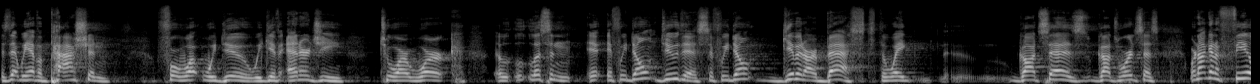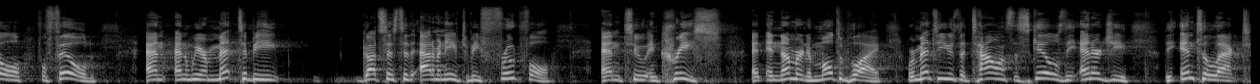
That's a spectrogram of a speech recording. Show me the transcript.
is that we have a passion for what we do. We give energy to our work. Listen, if we don't do this, if we don't give it our best, the way God says, God's word says, we're not going to feel fulfilled. And, and we are meant to be, God says to Adam and Eve, to be fruitful and to increase and in number and to multiply. We're meant to use the talents, the skills, the energy, the intellect,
